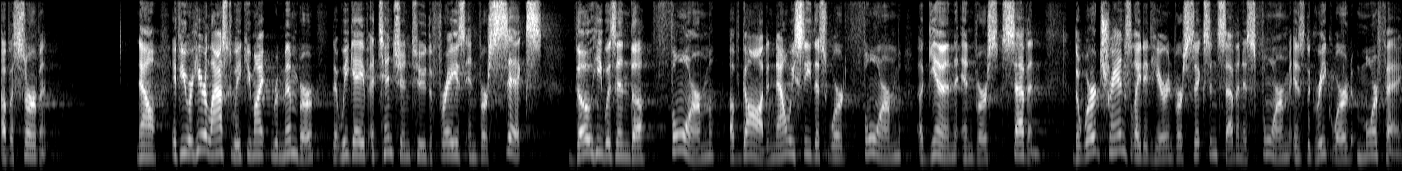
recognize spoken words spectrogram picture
of a servant. Now, if you were here last week, you might remember that we gave attention to the phrase in verse 6, though he was in the form of God. And now we see this word form again in verse 7. The word translated here in verse 6 and 7 as form is the Greek word morphe.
